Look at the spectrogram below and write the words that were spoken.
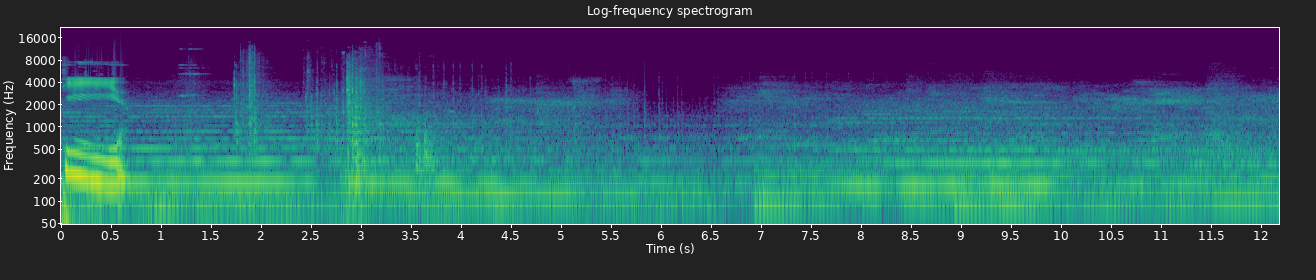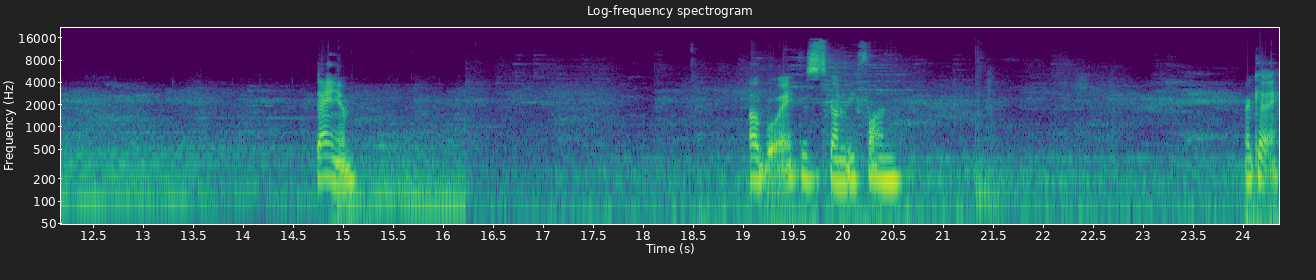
Key. Damn. Oh boy, this is gonna be fun. Okay,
